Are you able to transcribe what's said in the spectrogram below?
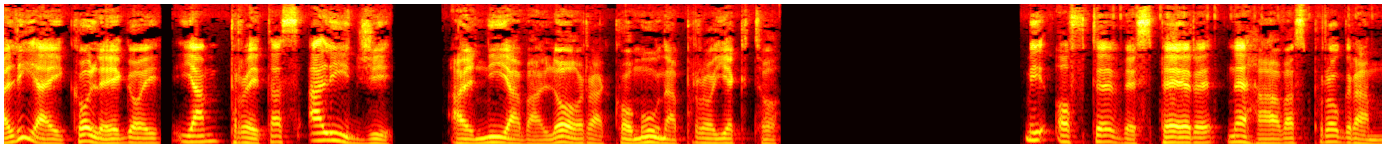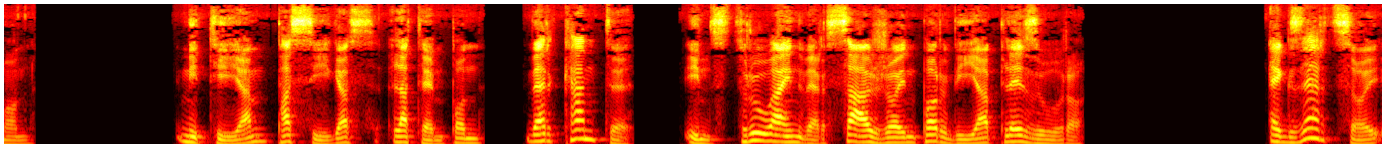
Aliai collegoi jam pretas aligi al nia valora comuna proiecto mi ofte vespere ne havas programmon. Mi tiam passigas la tempon vercante instruain versajoin por via plesuro. Exerzoi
